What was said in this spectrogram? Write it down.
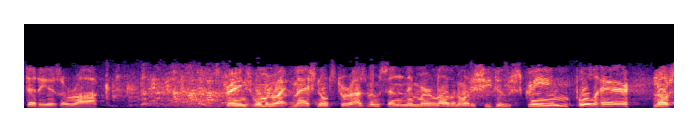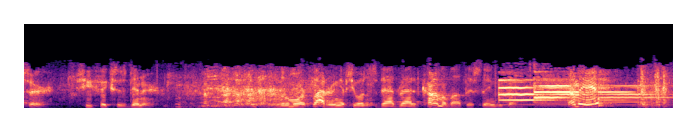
steady as a rock. Strange woman writing mash notes to her husband, sending him her love, and what does she do? Scream? Pull hair? No, sir. She fixes dinner. a little more flattering if she wasn't so dad ratted calm about this thing. Because... Come in.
